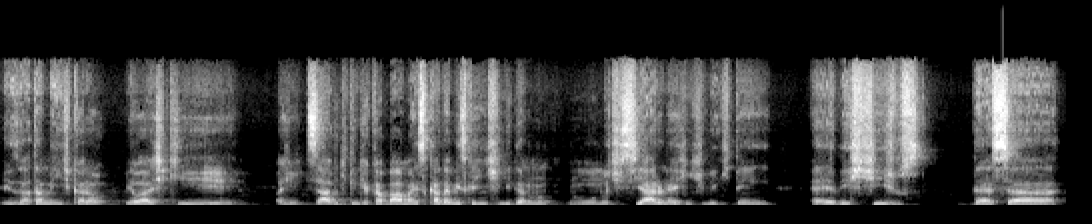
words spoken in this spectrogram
Exatamente, Carol. Eu acho que a gente sabe que tem que acabar, mas cada vez que a gente liga no, no noticiário, né, a gente vê que tem é, vestígios dessa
